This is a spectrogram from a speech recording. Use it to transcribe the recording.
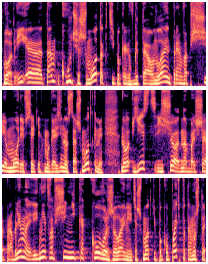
Вот, и э, там куча шмоток, типа как в GTA Online, прям вообще море всяких магазинов со шмотками. Но есть еще одна большая проблема, и нет вообще никакого желания эти шмотки покупать, потому что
